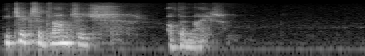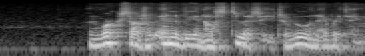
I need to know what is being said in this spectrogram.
he takes advantage of the night and works out of envy and hostility to ruin everything.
